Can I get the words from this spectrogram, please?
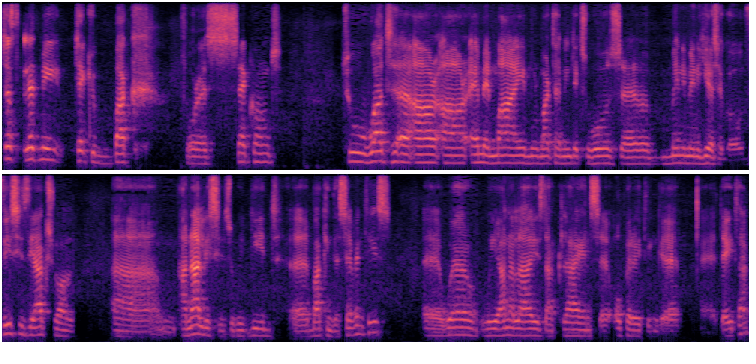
just let me take you back for a second to what uh, our, our MMI, Moore Maritime Index, was uh, many, many years ago. This is the actual um, analysis we did uh, back in the 70s, uh, where we analyzed our clients' uh, operating uh, data,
